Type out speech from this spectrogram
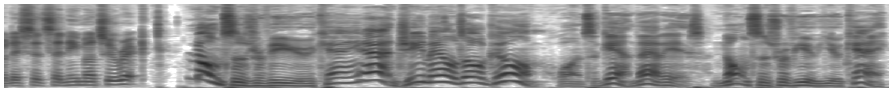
Where they said send email to Rick. Nonsense Review UK at gmail.com. Once again, that is Nonsense Review UK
